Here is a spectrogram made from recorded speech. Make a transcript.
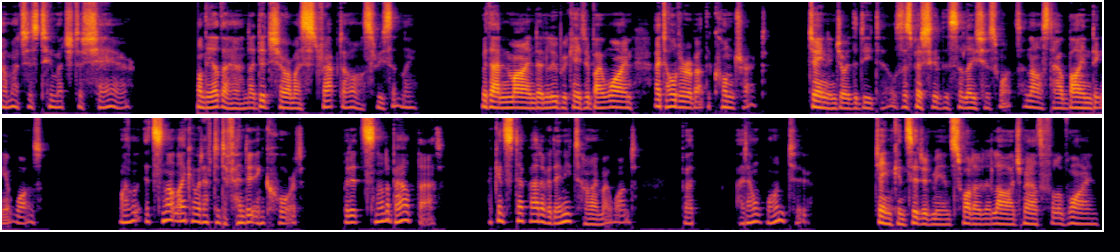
How much is too much to share? On the other hand, I did show her my strapped arse recently. With that in mind and lubricated by wine, I told her about the contract. Jane enjoyed the details, especially the salacious ones, and asked how binding it was. Well, it's not like I would have to defend it in court, but it's not about that. I can step out of it any time I want, but I don't want to. Jane considered me and swallowed a large mouthful of wine.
